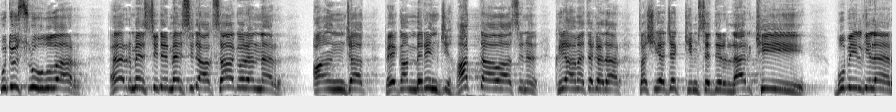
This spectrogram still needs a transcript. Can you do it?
Kudüs ruhlular, her mescidi mescidi aksa görenler ancak peygamberin cihat davasını kıyamete kadar taşıyacak kimsedirler ki bu bilgiler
